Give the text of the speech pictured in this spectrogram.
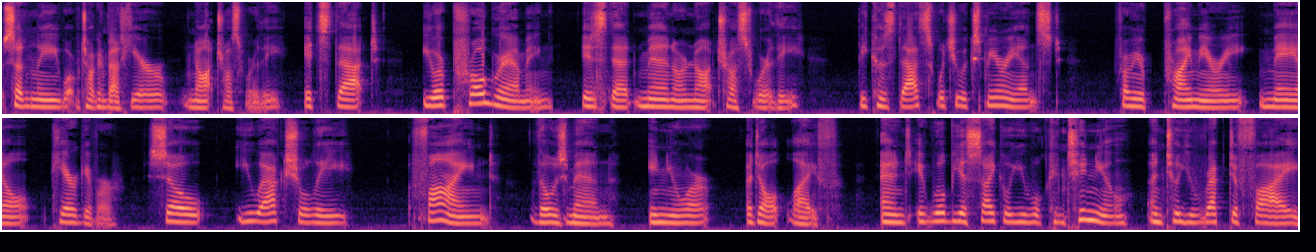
suddenly, what we're talking about here, not trustworthy. It's that your programming is that men are not trustworthy because that's what you experienced from your primary male caregiver. So you actually find those men in your adult life. And it will be a cycle you will continue until you rectify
